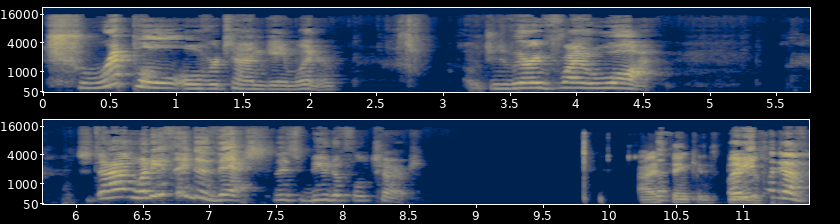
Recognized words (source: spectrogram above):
triple overtime game winner. Which is very fun to watch. So Tyler, what do you think of this? This beautiful chart. I think it's What do you beautiful. think of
